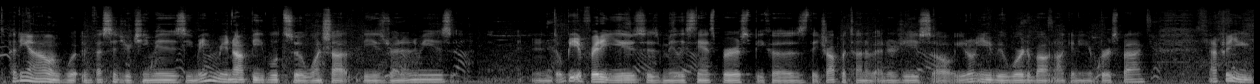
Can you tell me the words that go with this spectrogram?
depending on how invested your team is you may or may not be able to one-shot these rune enemies. And don't be afraid to use his melee stance burst because they drop a ton of energy so you don't need to be worried about not getting your burst back. After you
